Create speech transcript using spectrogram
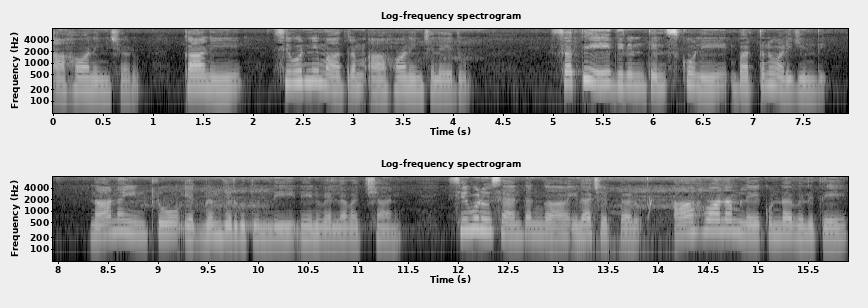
ఆహ్వానించాడు. కానీ శివుడిని మాత్రం ఆహ్వానించలేదు. సతీ దీనిని తెలుసుకొని భర్తను అడిగింది నాన్న ఇంట్లో యజ్ఞం జరుగుతుంది నేను వెళ్ళవచ్చా అని. శివుడు శాంతంగా ఇలా చెప్పాడు ఆహ్వానం లేకుండా వెళితే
